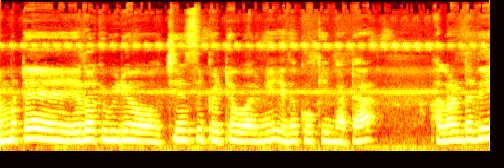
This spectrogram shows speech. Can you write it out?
ఎమ్మటే ఏదో ఒక వీడియో చేసి పెట్టేవాళ్ళమే ఏదో కుకింగ్ అట్ట అలాంటిది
